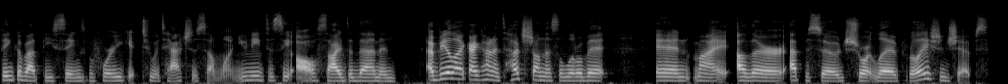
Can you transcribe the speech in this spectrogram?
think about these things before you get too attached to someone. You need to see all sides of them and I feel like I kind of touched on this a little bit in my other episode, Short Lived Relationships,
